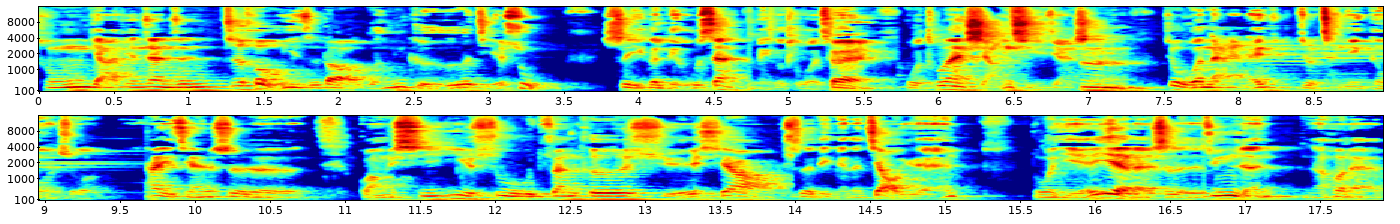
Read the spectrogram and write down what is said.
从鸦片战争之后一直到文革结束，是一个流散这么一个过程。对，我突然想起一件事，嗯，就我奶奶就曾经跟我说，她以前是广西艺术专科学校是里面的教员。我爷爷呢是军人，然后呢，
